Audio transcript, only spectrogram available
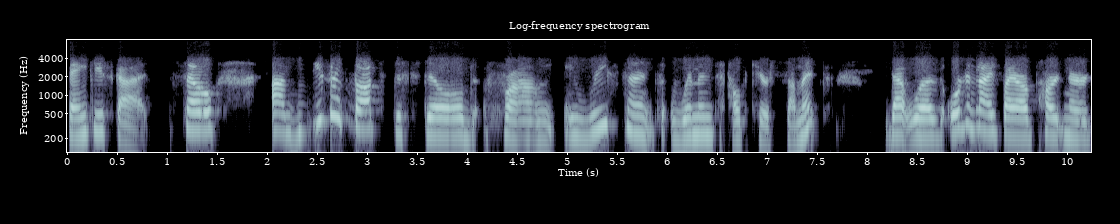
Thank you, Scott. So, um, these are thoughts distilled from a recent Women's Healthcare Summit that was organized by our partner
